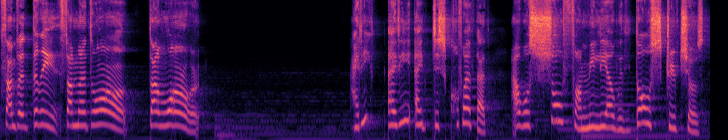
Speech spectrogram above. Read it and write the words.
Psalm 23, Psalm 91, Psalm 1. I did, I did, I discovered that I was so familiar with those scriptures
